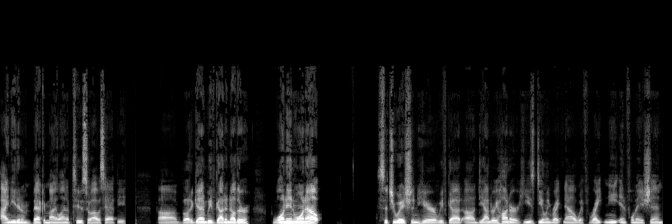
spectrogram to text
I needed him back in my lineup too, so I was happy. Uh, but again, we've got another one in, one out situation here. We've got uh, DeAndre Hunter. He's dealing right now with right knee inflammation,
